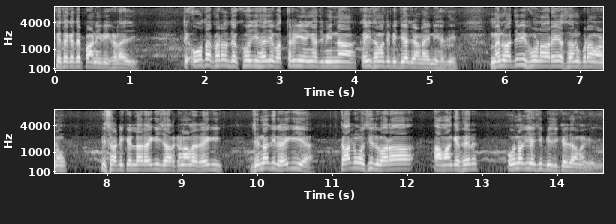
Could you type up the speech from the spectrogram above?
ਕਿਤੇ ਕਿਤੇ ਪਾਣੀ ਵੀ ਖੜਾ ਹੈ ਜੀ। ਤੇ ਉਹ ਤਾਂ ਫਿਰ ਦੇਖੋ ਜੀ, ਹਜੇ ਵੱਤਰ ਨਹੀਂ ਆਈਆਂ ਜ਼ਮੀਨਾਂ, ਕਈ ਥਾਵਾਂ ਤੇ ਬੀਜਿਆ ਜਾਣਾ ਹੀ ਨਹੀਂ ਹਜੇ। ਮੈਨੂੰ ਅੱਜ ਵੀ ਫੋਨ ਆ ਰਹੇ ਆ ਸਾਨੂੰ ਭਰਾਵਾਂ ਨੂੰ ਵੀ ਸਾਡੀ ਕਿੱਲਾ ਰਹਿ ਗਈ, ਚਾਰ ਵਾਲਾ ਰਹਿ ਗਈ, ਜਿਨ੍ਹਾਂ ਦੀ ਰਹਿ ਗਈ ਆ ਕੱਲ ਨੂੰ ਅਸੀਂ ਦੁਬਾਰਾ ਆਵਾਂਗੇ ਫਿਰ, ਉਹਨਾਂ ਦੀ ਅਸੀਂ ਬੀਜ ਕੇ ਜਾਵਾਂਗੇ ਜੀ।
